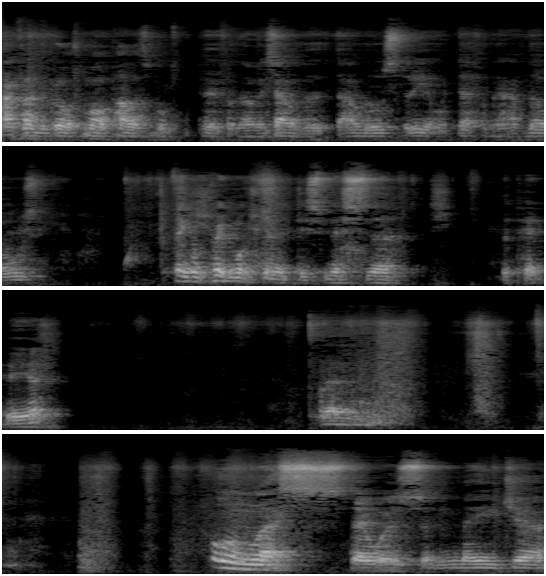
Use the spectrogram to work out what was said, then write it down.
I find the Grolsch more palatable, to be perfectly honest. Out of, the, out of those three, I would definitely have those. I think I'm pretty much going to dismiss the, the pit beer. Um, unless there was a major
